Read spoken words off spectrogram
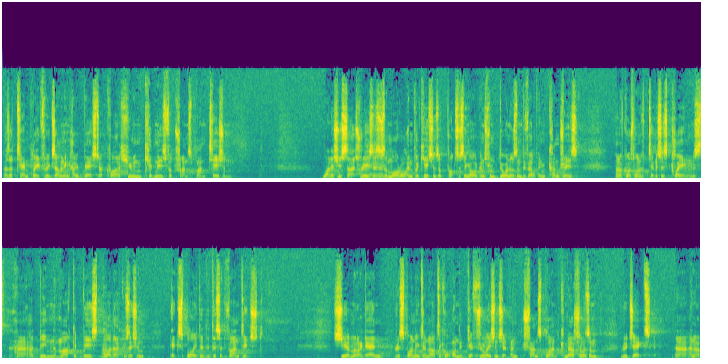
as a template for examining how best to acquire human kidneys for transplantation. One issue Satz raises is the moral implications of purchasing organs from donors in developing countries. And of course, one of Titmuss's claims had been that market based blood acquisition exploited the disadvantaged. Shearmur, again, responding to an article on the gift relationship and transplant commercialism, rejects, uh, in an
